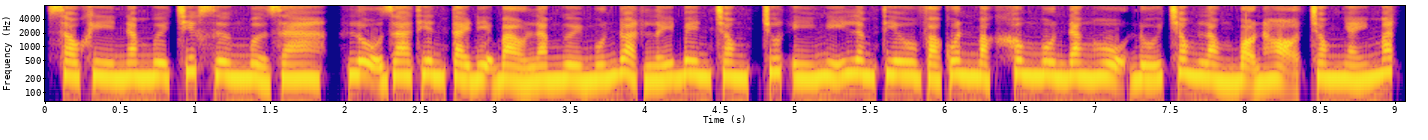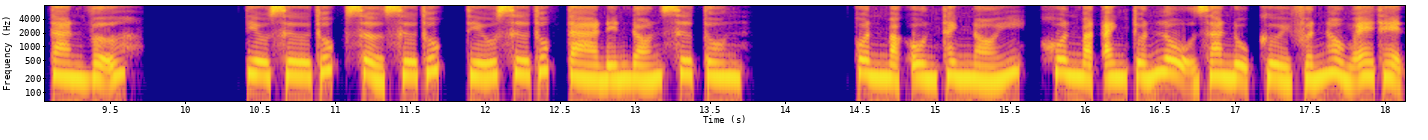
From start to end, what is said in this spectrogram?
Sau khi 50 chiếc dương mở ra, lộ ra thiên tài địa bảo làm người muốn đoạt lấy bên trong, chút ý nghĩ lâm tiêu và quân mặc không môn đăng hộ đối trong lòng bọn họ trong nháy mắt tan vỡ. Tiêu sư thúc, sở sư thúc, tiếu sư thúc ta đến đón sư tôn. Quân mặc ôn thanh nói, khuôn mặt anh Tuấn lộ ra nụ cười phấn hồng e thẹn,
